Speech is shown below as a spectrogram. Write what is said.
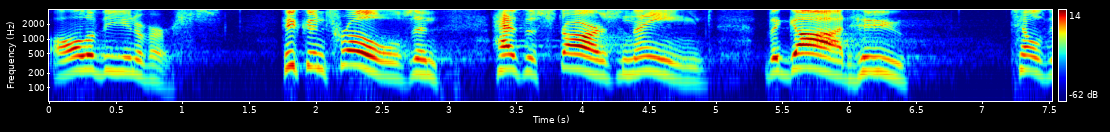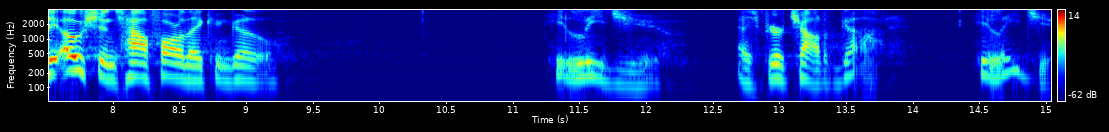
all of the universe, who controls and has the stars named, the God who tells the oceans how far they can go. He leads you as if you're a child of God. He leads you.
